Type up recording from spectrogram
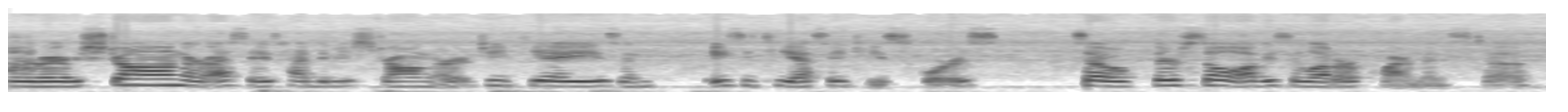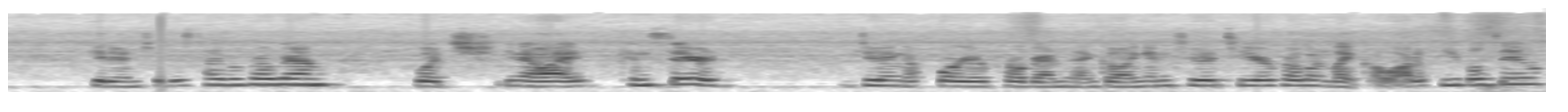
were very strong. Our essays had to be strong. Our GPAs and ACT, SAT scores. So there's still obviously a lot of requirements to get into this type of program, which you know I considered doing a four-year program and then going into a two-year program like a lot of people do.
